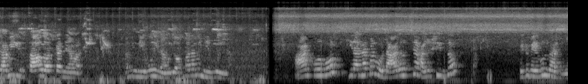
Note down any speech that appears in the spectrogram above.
আমি তাও দরকার নেই আমার। আমি নেবই না ওই অফার আমি নেবই না। আর করব কি রান্না করব? ডাল হচ্ছে আলু সিদ্ধ একটু বেগুন ভাজবো।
